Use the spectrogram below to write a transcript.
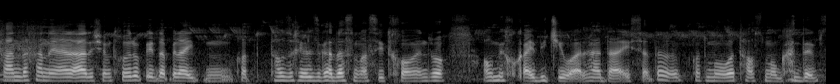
ხანდახან არის შემთხვევა რომ პირდაპირ აი თქვა თავზე ხელის გადასმას ითხოვენ, რომ აუ მე ხო კაი ბიჭი ვარ რა და ისა და თქვა მოვა თავს მოგადებს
